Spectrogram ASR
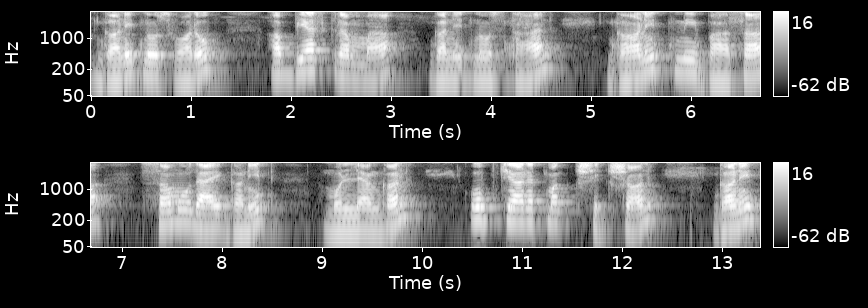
ગણિતનું સ્વરૂપ અભ્યાસક્રમમાં ગણિતનું સ્થાન, ગણિતની ભાષા, સમુદાય ગણિત, મૂલ્યાંકન, ઉપચારાત્મક શિક્ષણ, ગણિત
